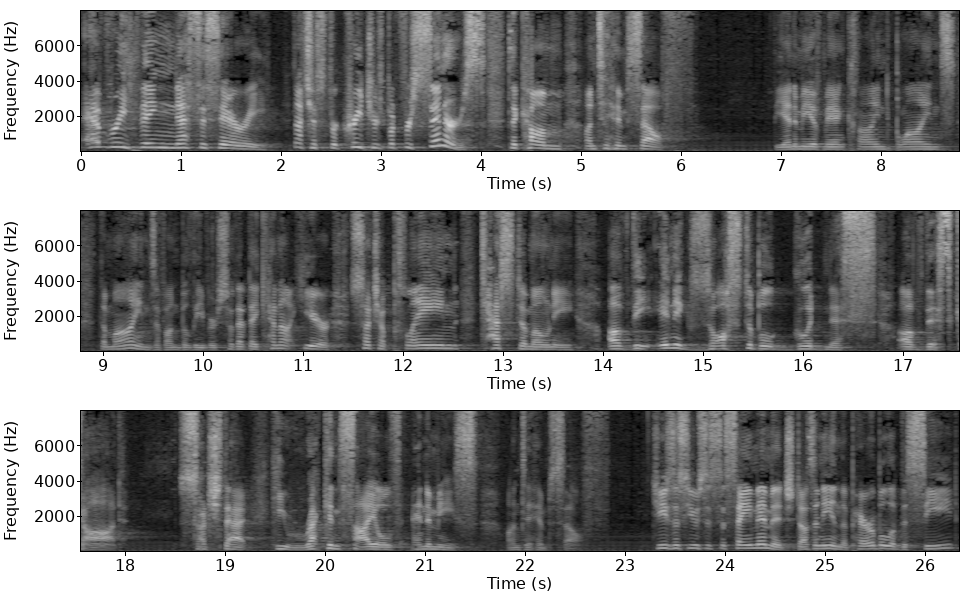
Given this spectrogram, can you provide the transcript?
everything necessary not just for creatures, but for sinners to come unto himself. The enemy of mankind blinds the minds of unbelievers so that they cannot hear such a plain testimony of the inexhaustible goodness of this God, such that he reconciles enemies unto himself. Jesus uses the same image, doesn't he, in the parable of the seed?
